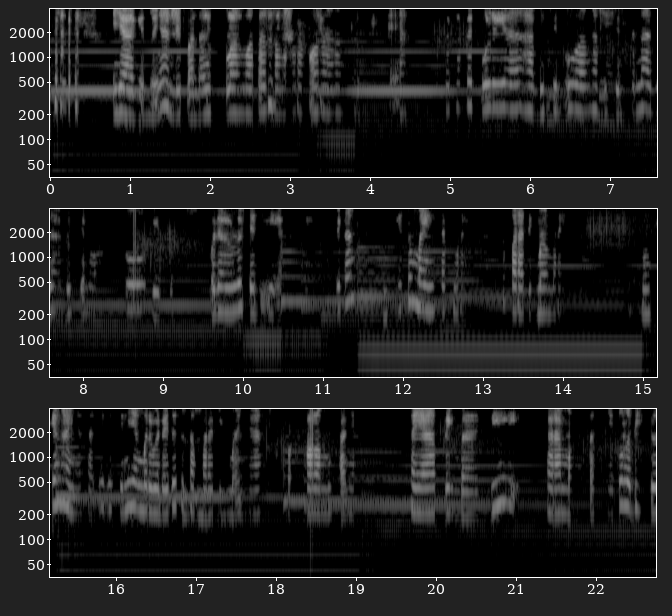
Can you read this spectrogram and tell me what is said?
iya gitu ya dipandang sebelah mata sama orang-orang. Ya Gue capek kuliah habisin uang habisin tenaga habisin waktu gitu. Udah lulus jadi IMT tapi kan itu mindset mereka itu paradigma mereka. Mungkin hanya saja di sini yang berbeda itu tentang paradigmanya. Kalau misalnya saya pribadi cara itu lebih ke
